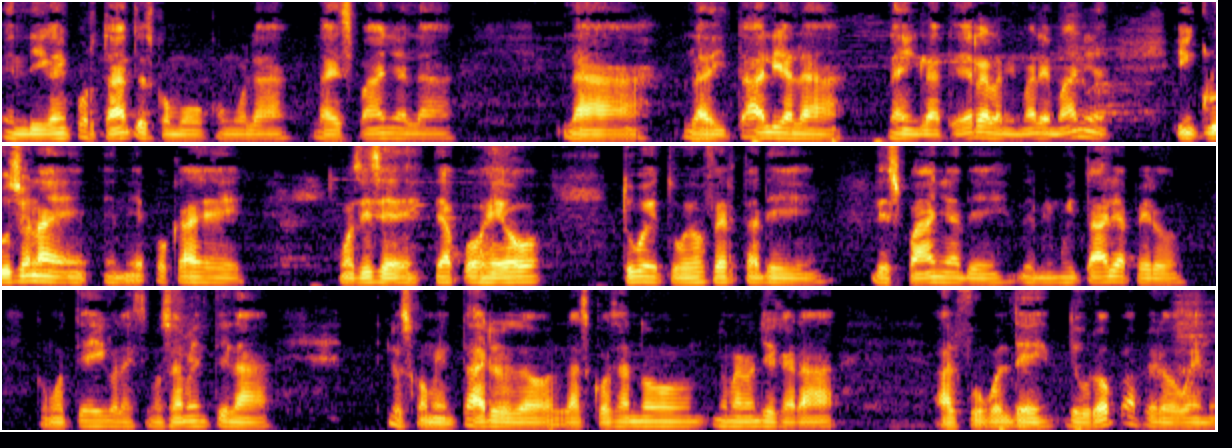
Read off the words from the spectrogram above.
en ligas importantes como, como la, la España, la, la, la de Italia, la, la Inglaterra, la misma Alemania, incluso en, la, en mi época de, como se dice, de apogeo, tuve, tuve ofertas de, de España, de, de mismo Italia, pero como te digo, lastimosamente la, los comentarios, las cosas no, no me van a llegar a, al fútbol de, de, Europa, pero bueno,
